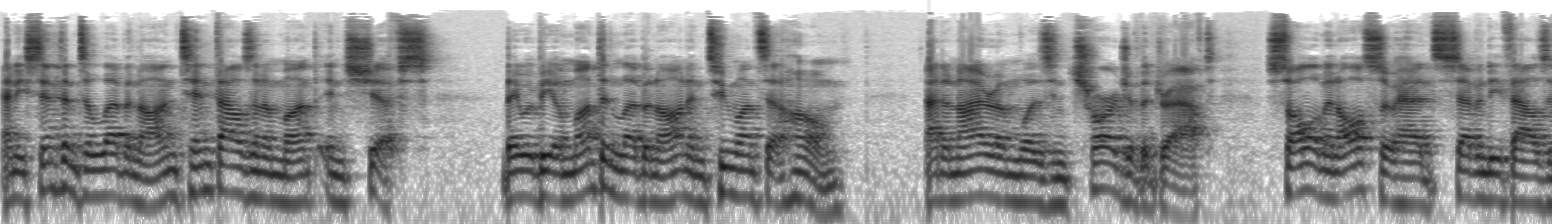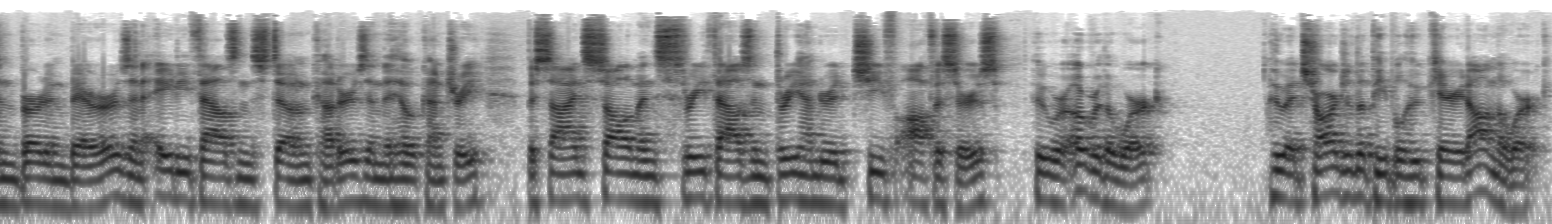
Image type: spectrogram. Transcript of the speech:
And he sent them to Lebanon, 10,000 a month in shifts. They would be a month in Lebanon and two months at home. Adoniram was in charge of the draft. Solomon also had 70,000 burden bearers and 80,000 stone cutters in the hill country, besides Solomon's 3,300 chief officers who were over the work, who had charge of the people who carried on the work.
